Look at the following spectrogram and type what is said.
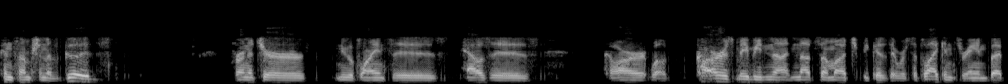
consumption of goods, furniture, new appliances, houses, car. Well, cars maybe not not so much because they were supply constrained, but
